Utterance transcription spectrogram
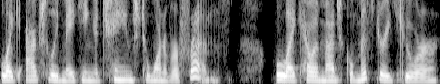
like actually making a change to one of her friends. Like how in Magical Mystery Cure,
